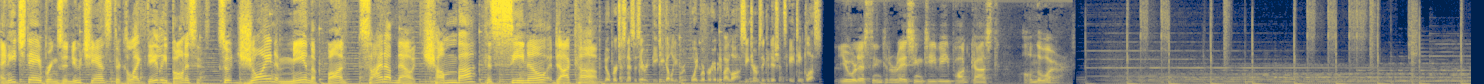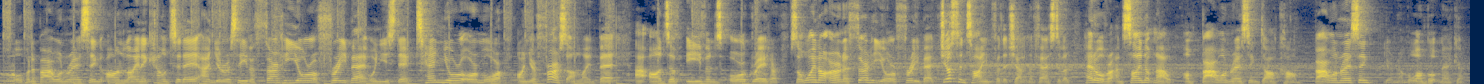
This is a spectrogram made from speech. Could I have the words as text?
And each day brings a new chance to collect daily bonuses. So join me in the fun. Sign up now at chumbacasino.com. No purchase necessary. VGW Group. Void were prohibited by law. See terms and conditions. 18 plus. You are listening to the Racing TV podcast on the wire. Open a Bar One Racing online account today and you'll receive a 30 euro free bet when you stake 10 euro or more on your first online bet at odds of evens or greater. So why not earn a 30 euro free bet just in time for the Cheltenham Festival? Head over and sign up now on bar1racing.com. Bar One Racing, your number one bookmaker.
